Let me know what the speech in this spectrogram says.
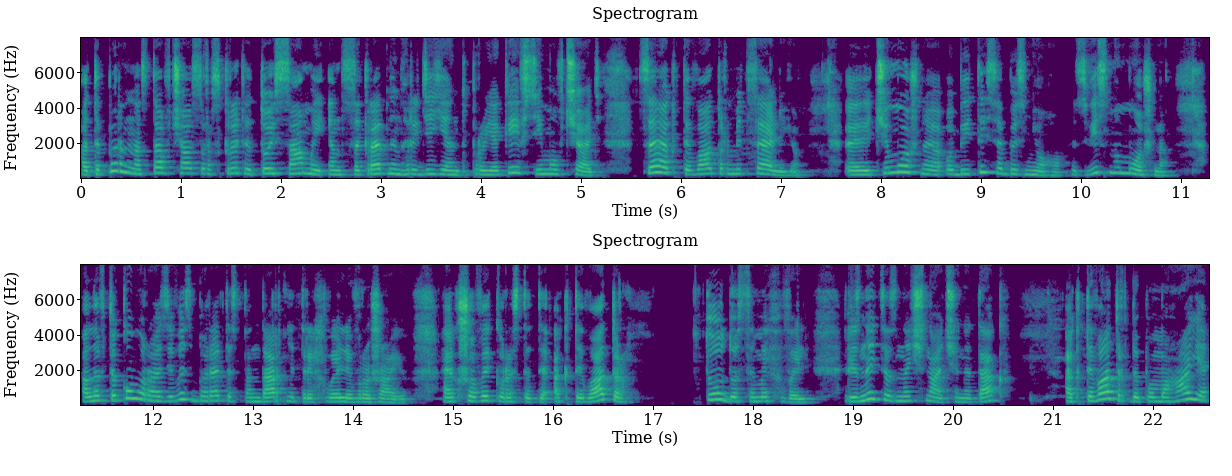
А тепер настав час розкрити той самий секретний інгредієнт, про який всі мовчать. Це активатор міцелію. Е, чи можна обійтися без нього? Звісно, можна. Але в такому разі разі ви зберете стандартні 3 хвилі врожаю. А якщо використати активатор, то до 7 хвиль. Різниця значна, чи не так? Активатор допомагає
